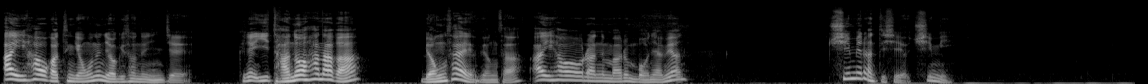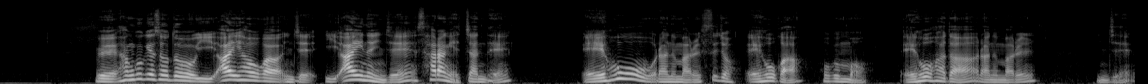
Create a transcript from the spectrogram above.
아이 하오 같은 경우는 여기서는 이제 그냥 이 단어 하나가 명사예요, 명사. 아이 하오라는 말은 뭐냐면 취미란 뜻이에요, 취미. 왜 한국에서도 이 아이 하오가 이제 이 아이는 이제 사랑 애자인데 애호라는 말을 쓰죠. 애호가 혹은 뭐 애호하다라는 말을 이제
